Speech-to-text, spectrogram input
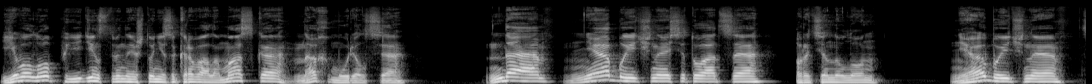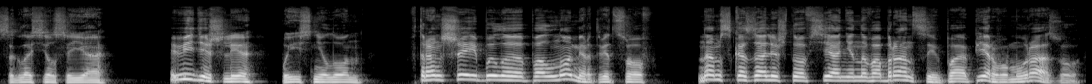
Его лоб, единственное, что не закрывала маска, нахмурился. «Да, необычная ситуация», – протянул он. «Необычная», – согласился я. «Видишь ли», – пояснил он, – «в траншеи было полно мертвецов. Нам сказали, что все они новобранцы по первому разу,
